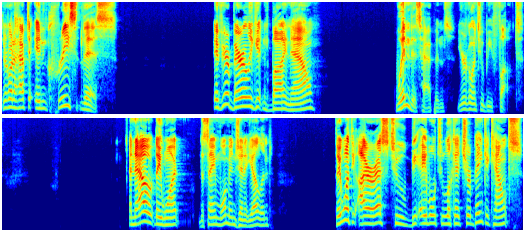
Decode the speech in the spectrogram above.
They're going to have to increase this. If you're barely getting by now, when this happens, you're going to be fucked. And now they want the same woman, Janet Yellen. They want the IRS to be able to look at your bank accounts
